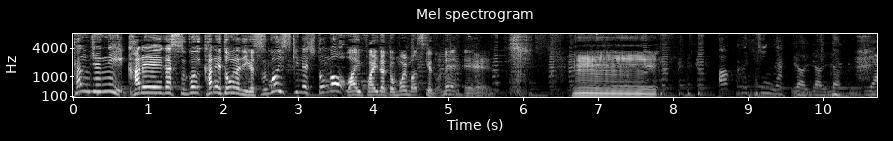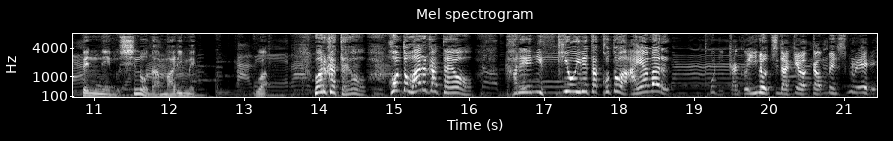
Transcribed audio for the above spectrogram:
単純にカレーがすごい、カレートーナディがすごい好きな人の Wi-Fi だと思いますけどね。えー、えーんペンネーム、篠田まりめっ子は、悪かったよ。本当悪かったよ。カレーに吹きを入れたことは謝る。とにかく命だけは勘弁してくれ。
